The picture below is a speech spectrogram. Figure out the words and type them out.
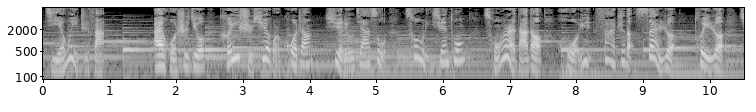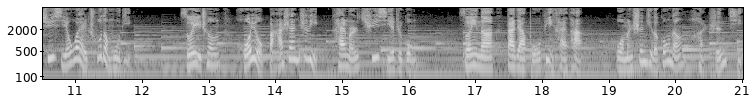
结胃之法。”艾火施灸可以使血管扩张、血流加速、腠理宣通，从而达到火郁发之的散热、退热、驱邪外出的目的。所以称火有拔山之力，开门驱邪之功。所以呢，大家不必害怕，我们身体的功能很神奇，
